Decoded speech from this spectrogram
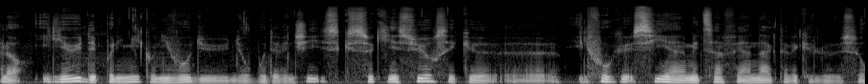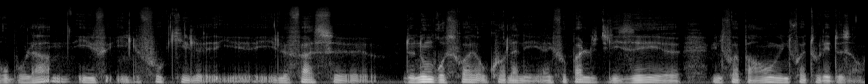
alors, il y a eu des polémiques au niveau du, robot Da Vinci. Ce qui est sûr, c'est que euh, il faut que si un médecin fait un acte avec ce robot-là, il, faut qu'il le fasse euh, de nombreuses fois au cours de l'année. Il ne faut pas l'utiliser euh, une fois par an ou une fois tous les deux ans.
